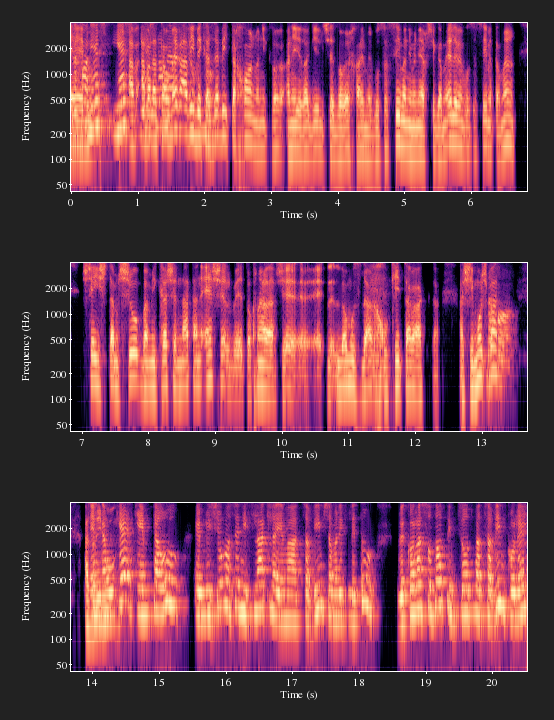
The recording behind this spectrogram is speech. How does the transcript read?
נכון, יש, יש... אבל אתה אומר, אבי, בכזה ביטחון, אני כבר, אני רגיל שדבריך הם מבוססים, אני מניח שגם אלה מבוססים, אתה אומר, שהשתמשו במקרה של נתן אשל בתוכנה שלא מוסדר חוקית השימוש בה? נכון. אז הם. גם כן, כי הם טעו, הם משום מה זה נפלט להם, הצווים שם נפלטו, וכל הסודות נמצאות בצווים, כולל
